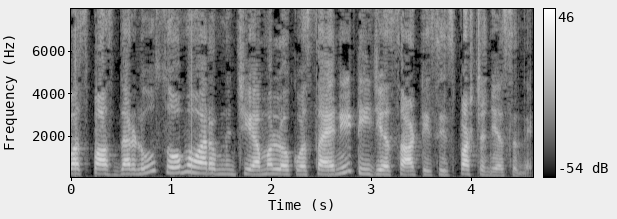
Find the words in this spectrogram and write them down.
బస్ పాస్ ధరలు సోమవారం నుంచి అమల్లోకి వస్తాయని టీజీఎస్ఆర్టీసీ స్పష్టం చేసింది.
